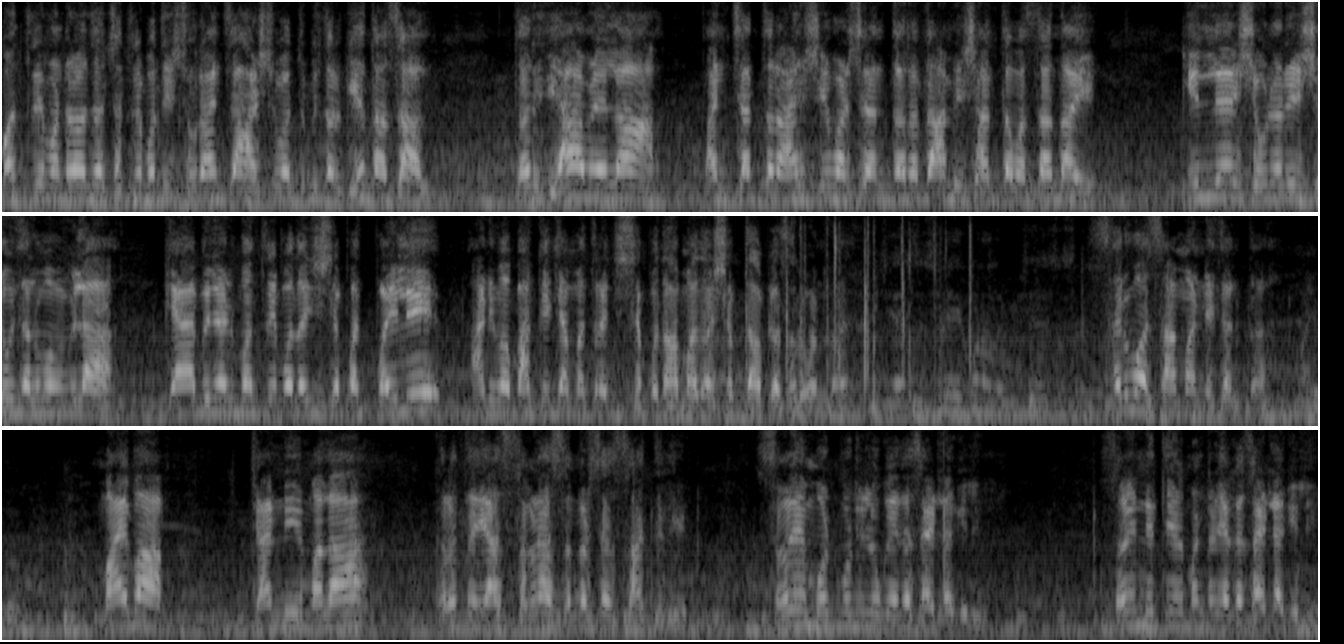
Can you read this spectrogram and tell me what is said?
मंत्रिमंडळाचा छत्रपती शिवरायांचा आशीर्वाद तुम्ही जर घेत असाल तर ह्या वेळेला पंच्याहत्तर ऐंशी वर्षानंतर आता आम्ही शांत बसणार नाही. किल्ले शिवनेरी शिवजन्मभूमीला कॅबिनेट मंत्रिपदाची शपथ पहिली आणि मग बाकीच्या मंत्र्याची शपथ हा माझा शब्द आपल्या सर्वांना. आहे सर्वसामान्य जनता. मायबाप ज्यांनी मला खरं तर या सगळ्या संघर्षात साथ दिली. सगळे मोठमोठी लोक एका साईडला गेली. सगळे नेते मंडळी एका साईडला गेली.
